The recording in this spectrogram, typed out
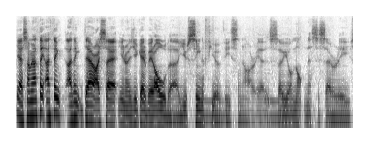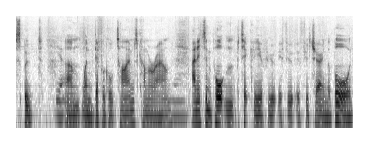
Yes, I mean, I think, I think, I think, dare I say it, you know, as you get a bit older, you've seen a few of these scenarios, mm. so you're not necessarily spooked yeah. um, when difficult times come around. Yeah. And it's important, particularly if you if you if you're chairing the board,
